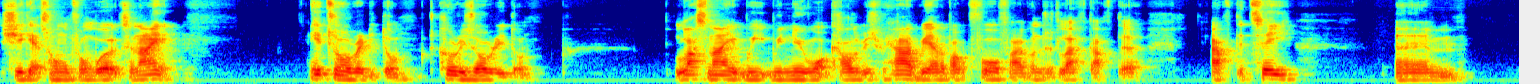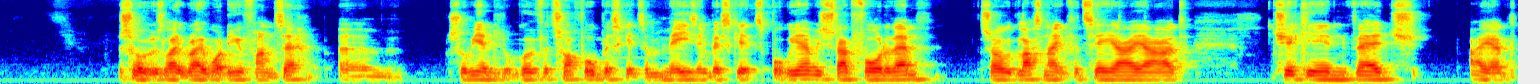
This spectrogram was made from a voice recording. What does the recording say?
she gets home from work tonight, it's already done. Curry's already done last night we, we knew what calories we had. We had about four or five hundred left after after tea. Um, so it was like, right, what do you fancy? Um, so we ended up going for toffle biscuits, amazing biscuits. But yeah, we just had four of them. So last night for tea, I had chicken, veg. I had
